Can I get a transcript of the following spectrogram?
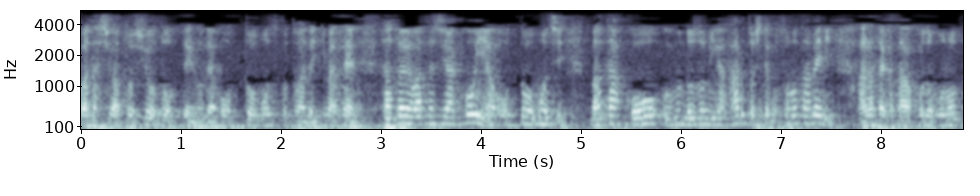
私は年を取っているので夫を持つことはできません。たとえ私が今夜夫を持ちまた子を産む望みがあるとしてもそのためにあなた方は子供の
